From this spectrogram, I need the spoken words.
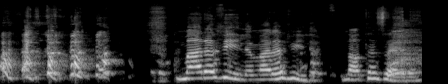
maravilha, maravilha. Nota zero.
